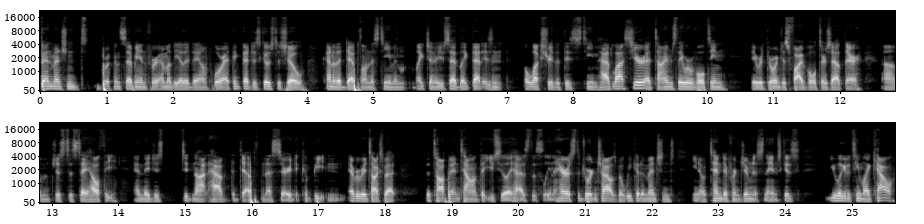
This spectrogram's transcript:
Ben mentioned Brooklyn Sebian for Emma the other day on floor. I think that just goes to show kind of the depth on this team. And like Genevieve said, like that isn't a luxury that this team had last year. At times they were vaulting, they were throwing just five vaulters out there um, just to stay healthy. And they just did not have the depth necessary to compete. And everybody talks about the top end talent that UCLA has, the Selena Harris, the Jordan Chiles, but we could have mentioned, you know, 10 different gymnast names because you look at a team like Cal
